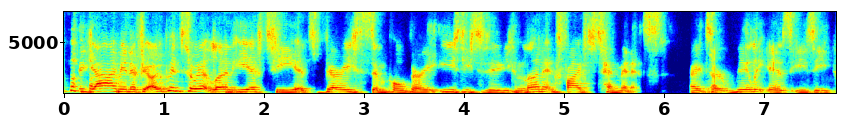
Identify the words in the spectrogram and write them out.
yeah, I mean, if you're open to it, learn EFT. It's very simple, very easy to do. You can learn it in five to 10 minutes, right? So it really is easy.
